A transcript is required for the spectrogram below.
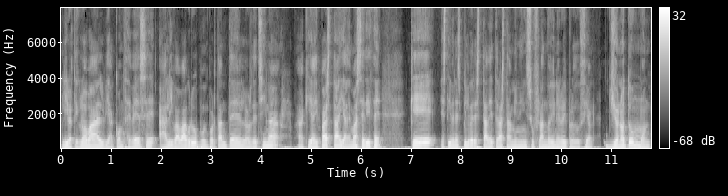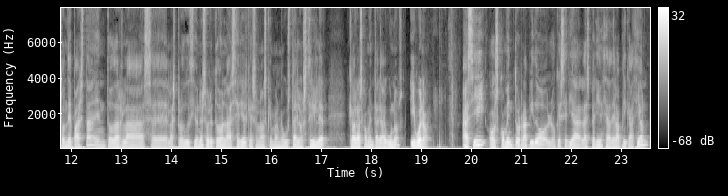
Liberty Global, Viacom CBS, Alibaba Group, muy importante, los de China, aquí hay pasta y además se dice que Steven Spielberg está detrás también insuflando dinero y producción. Yo noto un montón de pasta en todas las, eh, las producciones, sobre todo en las series, que son las que más me gustan, en los thrillers, que ahora os comentaré algunos. Y bueno, así os comento rápido lo que sería la experiencia de la aplicación.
